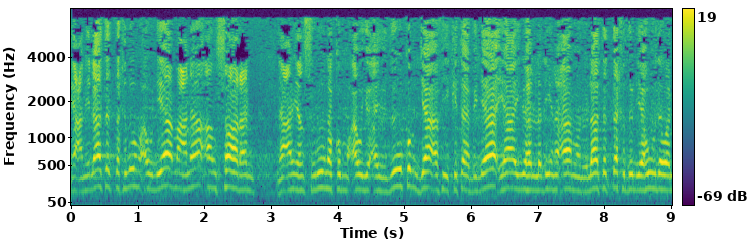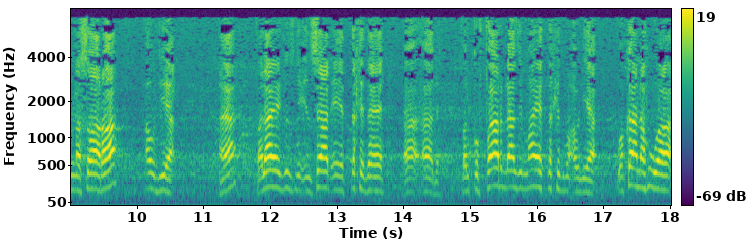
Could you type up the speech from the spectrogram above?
يعني لا تتخذوهم أولياء معناه انصارا. نعم ينصرونكم أو يؤيدوكم. جاء في كتاب الله يا أيها الذين آمنوا لا تتخذوا اليهود والنصارى أولياء. ها؟ فلا يجوز لإنسان أن يتخذ هذا فالكفار لازم ما يتخذهم أولياء. وكان هو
